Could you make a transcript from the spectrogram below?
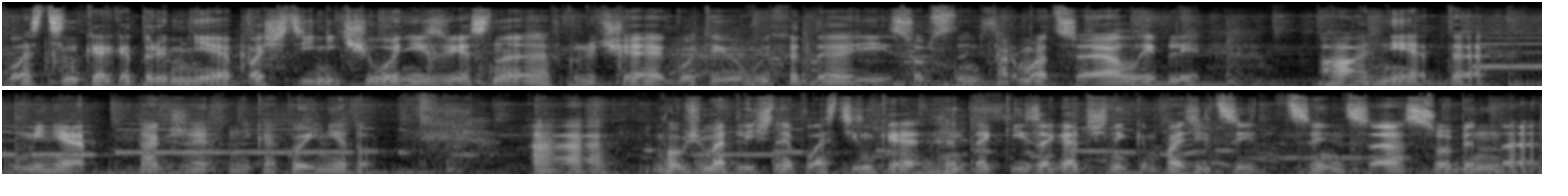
Пластинка, о которой мне почти ничего не известно, включая год ее выхода и, собственно, информацию о лейбле А нет, у меня также никакой нету. А, в общем, отличная пластинка. Такие загадочные композиции ценятся особенно.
